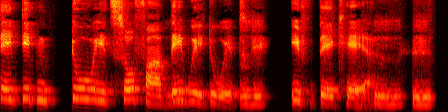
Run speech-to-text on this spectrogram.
they didn't do it so far they will do it Mhm. if they care Mhm. Mhm.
